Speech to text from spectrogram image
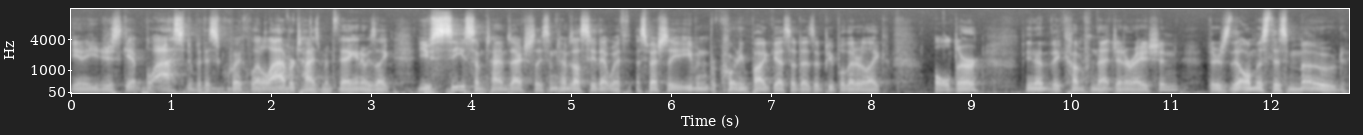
you know you just get blasted with this quick little advertisement thing. And it was like you see sometimes actually sometimes i'll see that with especially even recording podcasts sometimes with people that are like older you know they come from that generation. There's the, almost this mode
